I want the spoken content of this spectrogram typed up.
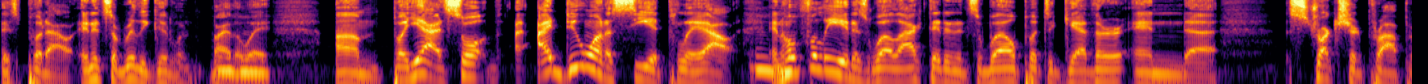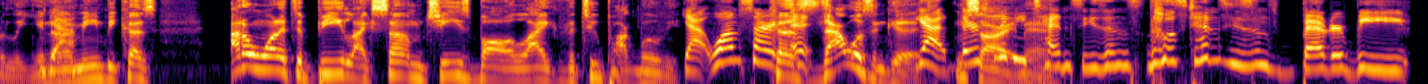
is put out. And it's a really good one, by the way. Um, but yeah, so I- I do want to see it play out. And hopefully it is well acted and it's well put together and uh, structured properly. You know what I mean? Because I don't want it to be like something cheeseball like the Tupac movie. Yeah, well, I'm sorry. Because that wasn't good. yeah, there's sorry, gonna be man. ten seasons. Those ten seasons better be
